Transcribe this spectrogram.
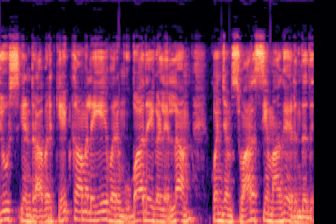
ஜூஸ் என்று அவர் கேட்காமலேயே வரும் உபாதைகள் எல்லாம் கொஞ்சம் சுவாரஸ்யமாக இருந்தது.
